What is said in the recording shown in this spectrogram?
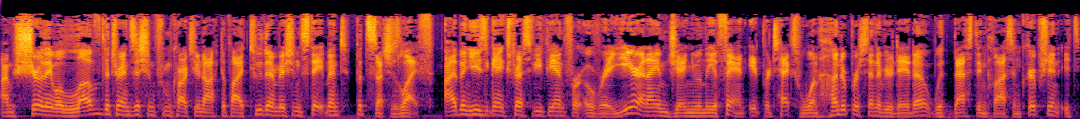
I'm sure they will love the transition from cartoon octopi to their mission statement, but such is life. I've been using ExpressVPN ExpressVPN for over a year, and I am genuinely a fan. It protects 100% of your data with best in class encryption. It's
